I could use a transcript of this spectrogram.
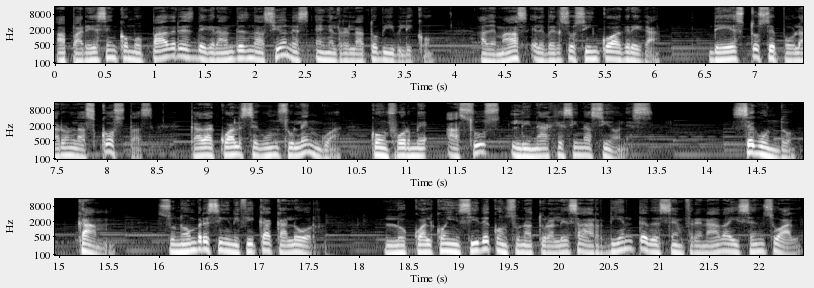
aparecen como padres de grandes naciones en el relato bíblico. Además, el verso 5 agrega, de estos se poblaron las costas, cada cual según su lengua, conforme a sus linajes y naciones. Segundo, Cam. Su nombre significa calor, lo cual coincide con su naturaleza ardiente, desenfrenada y sensual.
